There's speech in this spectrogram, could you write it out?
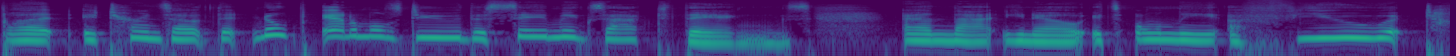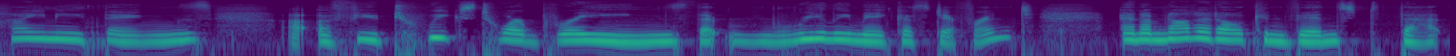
but it turns out that nope, animals do the same exact things. And that, you know, it's only a few tiny things, uh, a few tweaks to our brains that really make us different. And I'm not at all convinced that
